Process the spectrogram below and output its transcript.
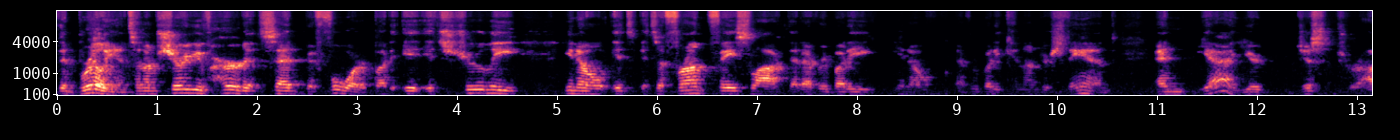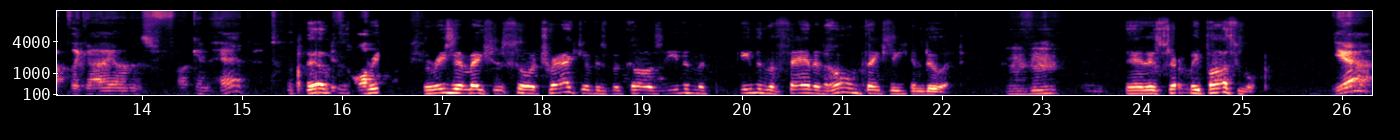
the brilliance. And I'm sure you've heard it said before, but it, it's truly, you know, it's it's a front face lock that everybody, you know, everybody can understand. And yeah, you're just drop the guy on his fucking head. The, all, re- the reason it makes it so attractive is because even the even the fan at home thinks he can do it, hmm and it's certainly possible. Yeah.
